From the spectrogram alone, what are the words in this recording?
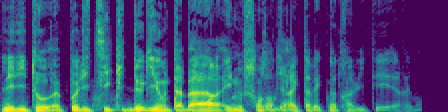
l'édito politique de Guillaume Tabar et nous sommes en direct avec notre invité Raymond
